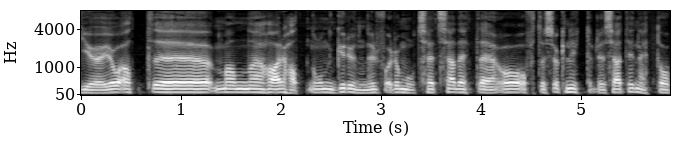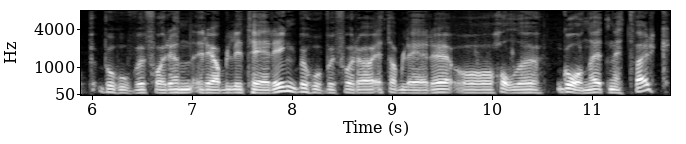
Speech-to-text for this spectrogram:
gjør jo at uh, man har hatt noen grunner for å motsette seg dette. Og ofte så knytter det seg til nettopp behovet for en rehabilitering, behovet for å etablere og holde gående et nettverk.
